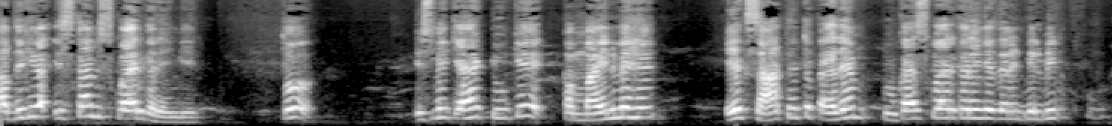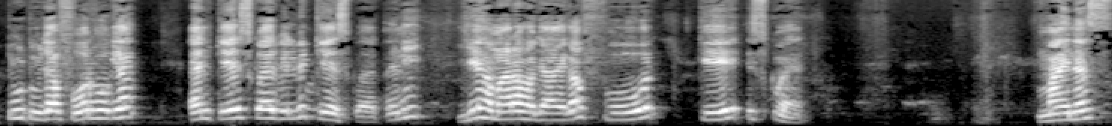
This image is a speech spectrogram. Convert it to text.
अब देखिएगा हम स्क्वायर करेंगे। तो इसमें क्या है? टू के कंबाइन में है। एक साथ है तो पहले हम टू का स्क्वायर करेंगे then it will be two two जा फोर हो गया। And K square will be K square यानी, ये हमारा हो जाएगा फोर के स्क्वायर माइनस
